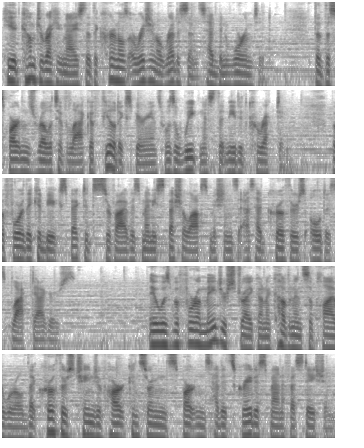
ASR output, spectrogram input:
He had come to recognize that the Colonel's original reticence had been warranted, that the Spartans' relative lack of field experience was a weakness that needed correcting, before they could be expected to survive as many special ops missions as had Crowther's oldest Black Daggers. It was before a major strike on a Covenant supply world that Crowther's change of heart concerning the Spartans had its greatest manifestation.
